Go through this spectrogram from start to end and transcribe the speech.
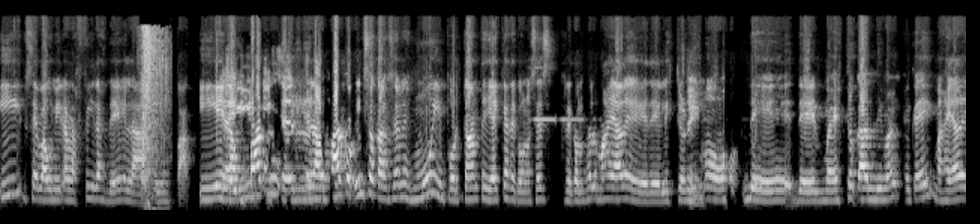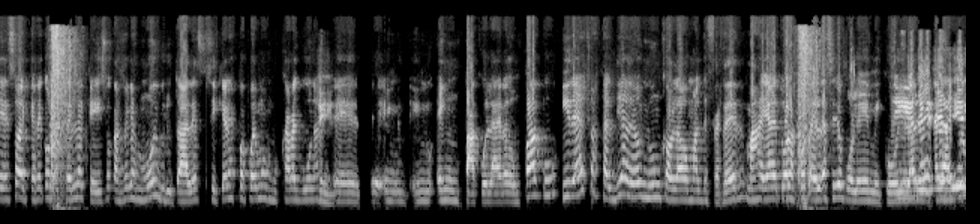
y se va a unir a las filas de la UNPAC. Y, Y en la ahí va a UNPAC, ser- en la UNPAC hizo canciones muy importantes y hay que reconocer, reconocerlo más allá de- del histrionismo de- del maestro Candyman, ¿ok? Más allá de eso, hay que reconocerle que hizo canciones muy brutales. Si quieres, pues podemos buscar algunas Sí. eh, en, en, en un Paco, en la era de un Paco. Y de hecho, hasta el día de hoy nunca ha hablado mal de Ferrer, más allá de todas las cosas, él ha sido polémico. y Sí, ha- él- él él,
